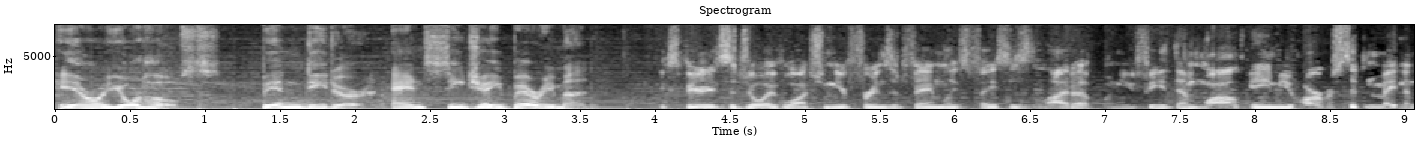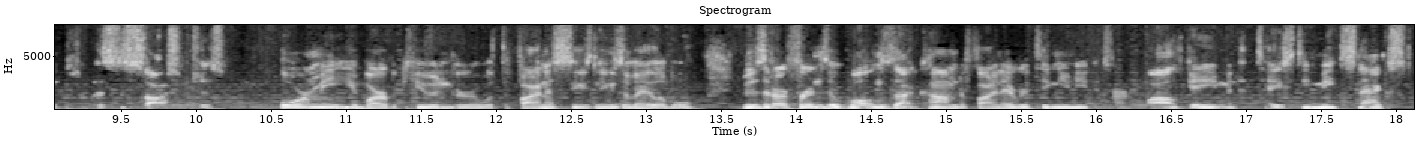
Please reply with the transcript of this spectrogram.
here are your hosts, Ben Dieter and CJ Berryman. Experience the joy of watching your friends and family's faces light up when you feed them wild game you harvested and made into delicious sausages. Or meat you barbecue and grill with the finest seasonings available. Visit our friends at Waltons.com to find everything you need to turn wild game into tasty meat snacks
